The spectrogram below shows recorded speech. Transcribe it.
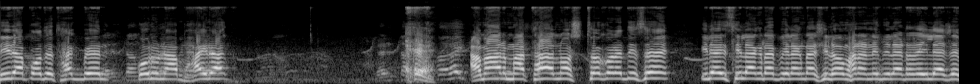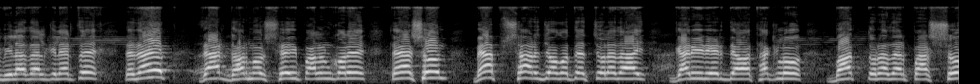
নিরাপদে থাকবেন করোনা ভাইরাস আমার মাথা নষ্ট করে দিছে। ইলাই শিলাংরা বিলাংরা শিল মানানি বিলাটারে ইলে আসে বিলাতাল কিলারছে তো যাই, যার ধর্ম সেই পালন করে। তাই আসুন, ব্যবসার জগতে চলে যায় গাড়ি রেট দেওয়া থাকল বাহাত্তর হাজার পাঁচশো।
